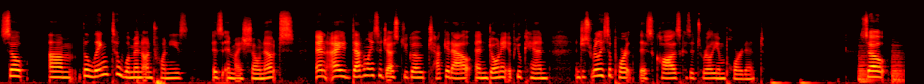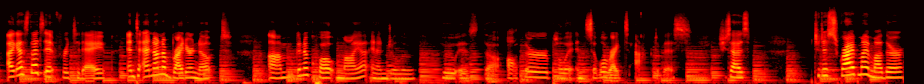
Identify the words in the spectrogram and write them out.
So, um, the link to Women on 20s is in my show notes. And I definitely suggest you go check it out and donate if you can and just really support this cause because it's really important. So, I guess that's it for today. And to end on a brighter note, I'm going to quote Maya Angelou, who is the author, poet, and civil rights activist. She says, To describe my mother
